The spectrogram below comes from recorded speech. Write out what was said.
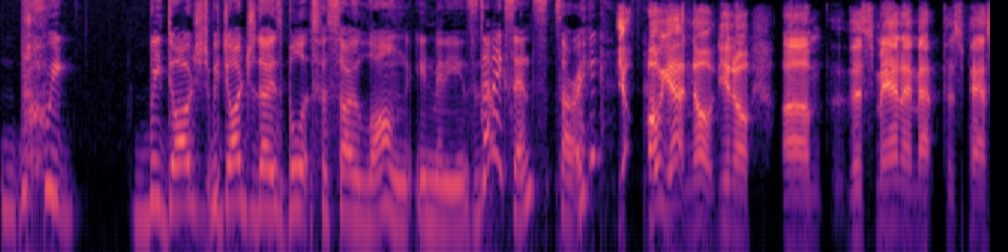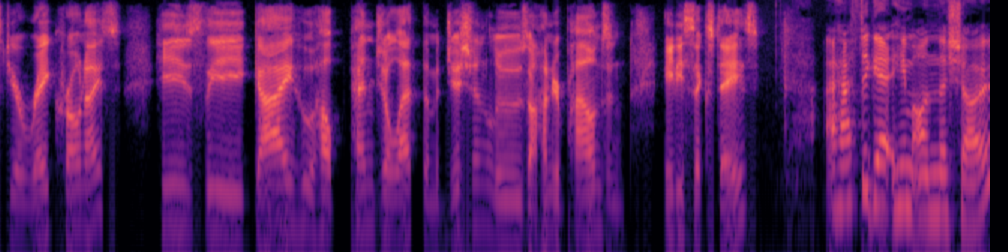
we we dodged we dodged those bullets for so long in many instances. Does that make sense? Sorry. Yeah. Oh yeah. No. You know, um, this man I met this past year, Ray Cronise. He's the guy who helped Penn Jillette, the magician, lose hundred pounds in eighty six days. I have to get him on the show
